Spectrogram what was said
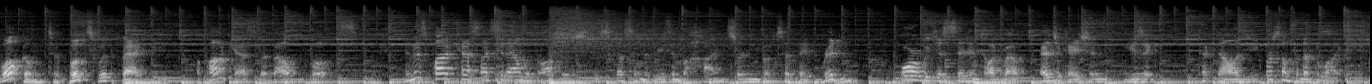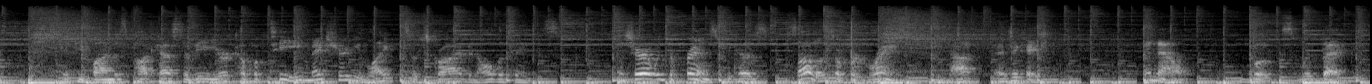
Welcome to Books with Bagby, a podcast about books. In this podcast, I sit down with authors discussing the reason behind certain books that they've written, or we just sit and talk about education, music, technology, or something of the like. If you find this podcast to be your cup of tea, make sure you like, subscribe, and all the things. And share it with your friends because silos are for brain, not education. And now, Books with Bagby.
